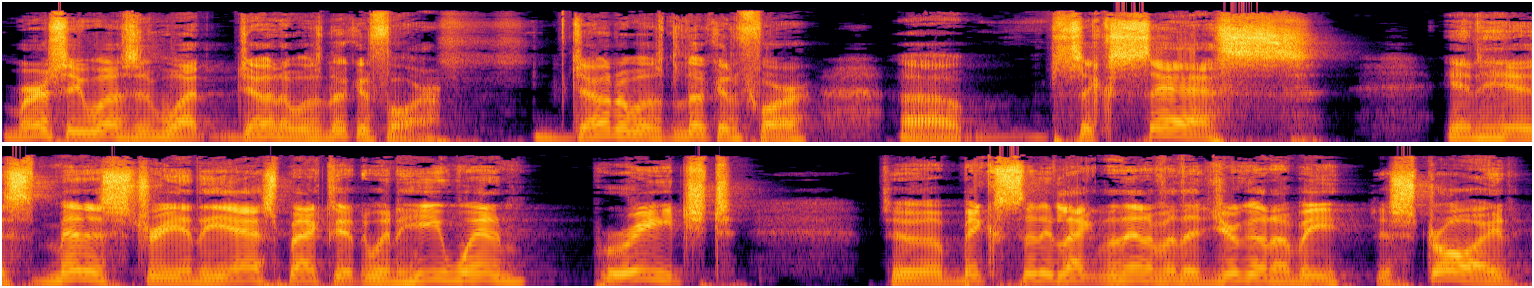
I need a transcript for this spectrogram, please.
mercy wasn't what Jonah was looking for. Jonah was looking for uh, success in his ministry in the aspect that when he went and preached to a big city like Nineveh that you're going to be destroyed,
